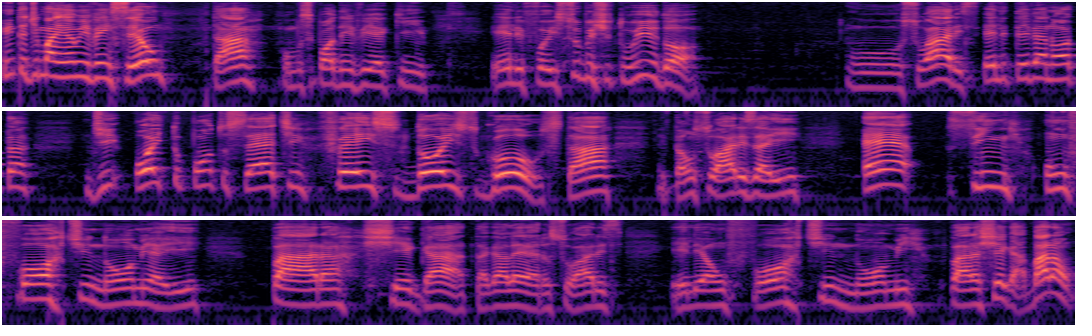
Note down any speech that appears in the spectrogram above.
Inter de Miami venceu, tá? Como vocês podem ver aqui, ele foi substituído, ó. O Soares, ele teve a nota de 8.7, fez dois gols, tá? Então o Soares aí é sim um forte nome aí para chegar, tá, galera? O Soares, ele é um forte nome para chegar. Barão,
